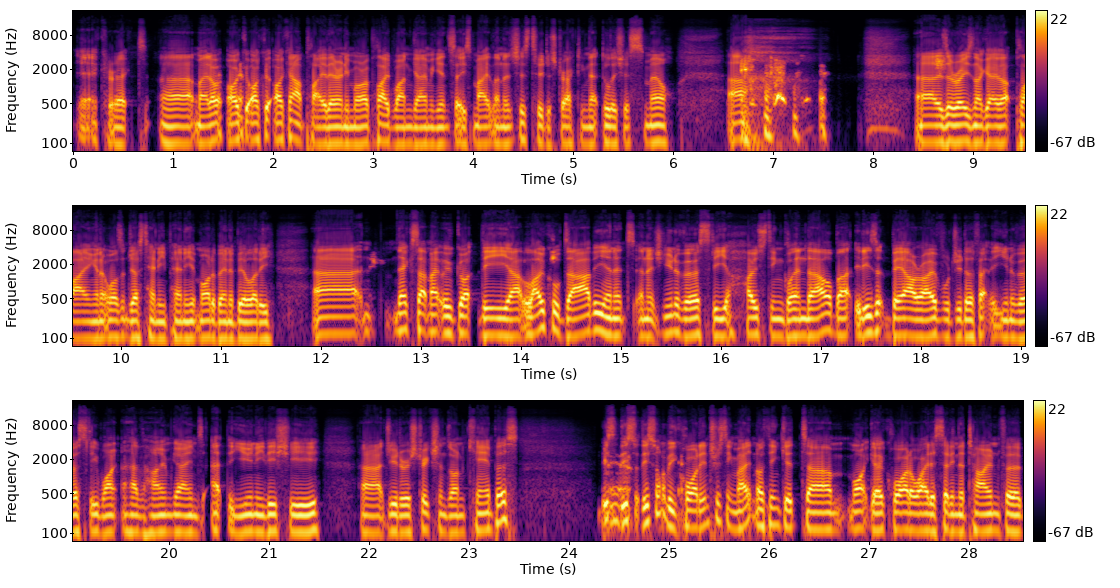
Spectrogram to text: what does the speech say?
Yeah, correct, uh, mate. I, I, I, I can't play there anymore. I played one game against East Maitland. It's just too distracting. That delicious smell. Uh, Uh, there's a reason I gave up playing, and it wasn't just Henny Penny. It might have been ability. Uh, next up, mate, we've got the uh, local derby, and it's and it's University hosting Glendale, but it is at Bower Oval due to the fact that University won't have home games at the uni this year uh, due to restrictions on campus. This, this, this one will be quite interesting, mate, and I think it um, might go quite a way to setting the tone for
